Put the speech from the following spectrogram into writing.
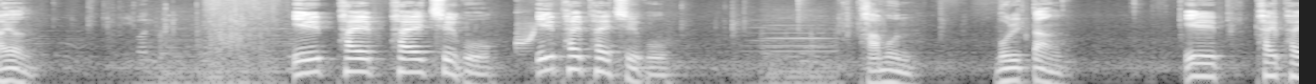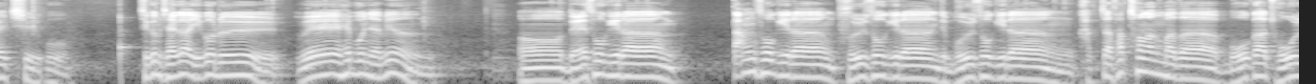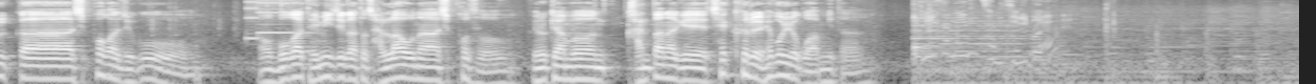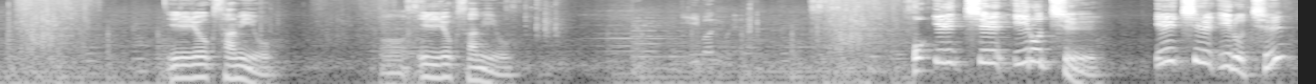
과연 18879 18879 다문 물땅 18879 지금 제가 이거를 왜 해보냐면 어 뇌속이랑 땅속이랑 불속이랑 이제 물속이랑 각자 사천왕마다 뭐가 좋을까 싶어가지고 어, 뭐가 데미지가 더 잘 나오나 싶어서 이렇게 한번 간단하게 체크를 해보려고 합니다. 계산은 잠시 후에 16325 어, 16325 어, 17157 17157?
